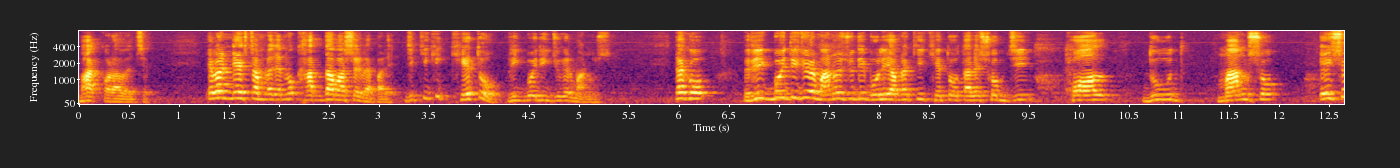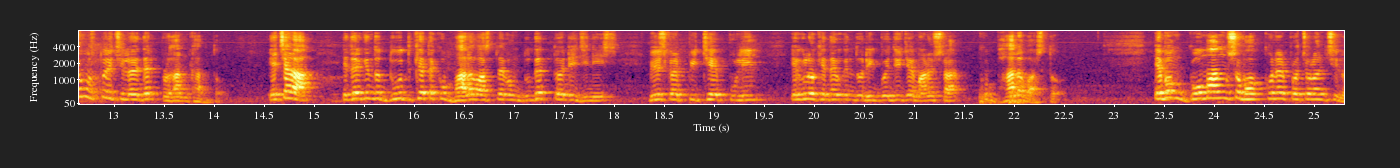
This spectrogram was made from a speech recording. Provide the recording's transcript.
ভাগ করা হয়েছে। এবার নেক্সট আমরা জানব খাদ্যাভাসের ব্যাপারে, যে কি কি খেত ঋগ্বৈদিক যুগের মানুষ? দেখো, ঋগ্বৈদিক যুগের মানুষ যদি বলি আমরা কি খেত, তাহলে সবজি, ফল, দুধ, মাংস, এই সমস্তই ছিল এদের প্রধান খাদ্য। এছাড়া এদের কিন্তু দুধ খেতে খুব ভালোবাসতো এবং দুধের তৈরি জিনিস, বিশেষ করে পিঠে, পুলি, এগুলো খেতেও কিন্তু ঋগ্বৈদিক যুগের মানুষরা খুব ভালোবাসতো। এবং গোমাংস ভক্ষণের প্রচলন ছিল।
